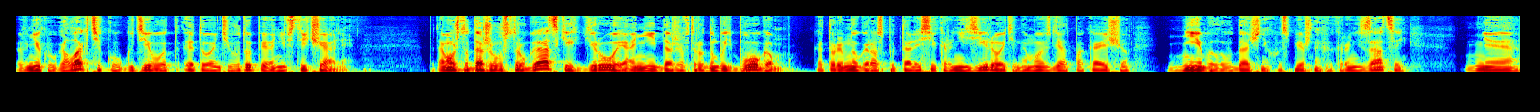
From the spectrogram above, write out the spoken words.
в некую галактику, где вот эту антиутопию они встречали. Потому что даже у Стругацких герои, они даже в «Трудно быть богом», которые много раз пытались экранизировать, и, на мой взгляд, пока еще не было удачных, успешных экранизаций, э,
